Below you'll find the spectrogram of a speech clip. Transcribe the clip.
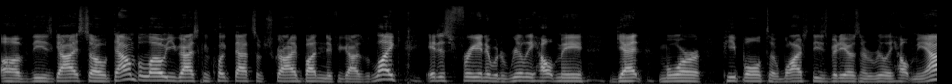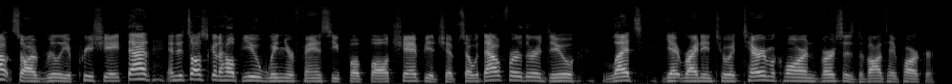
of these guys. So down below, you guys can click that subscribe button if you guys would like. It is free and it would really help me get more people to watch these videos and it would really help me out. So I'd really appreciate that. And it's also going to help you win your fantasy football championship. So without further ado, let's get right into it. Terry McLaurin versus DeVante Parker.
